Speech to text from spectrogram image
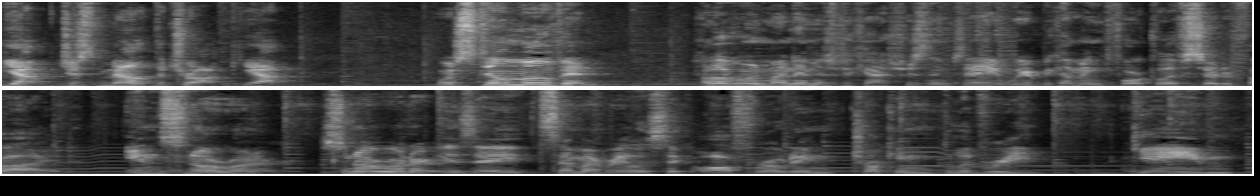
Yep, just mount the truck, yep. We're still moving! Hello everyone, my name is Buckacherz and today we're becoming forklift certified in SnowRunner. SnowRunner is a semi-realistic off-roading trucking delivery game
